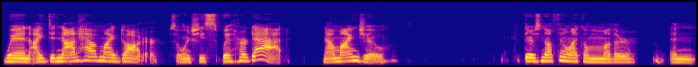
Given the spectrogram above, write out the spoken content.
when I did not have my daughter, so when she's with her dad, now mind you, there's nothing like a mother and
